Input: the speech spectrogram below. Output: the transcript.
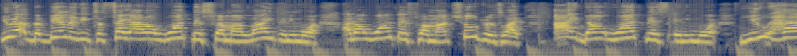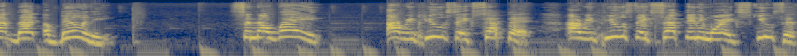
You have the ability to say, I don't want this for my life anymore. I don't want this for my children's life. I don't want this anymore. You have that ability. So, no way. I refuse to accept that. I refuse to accept any more excuses.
